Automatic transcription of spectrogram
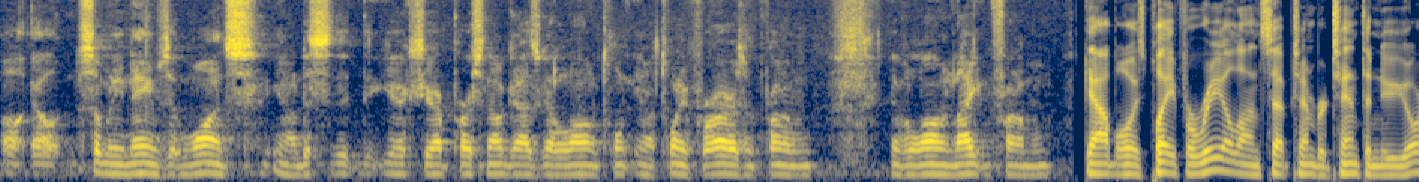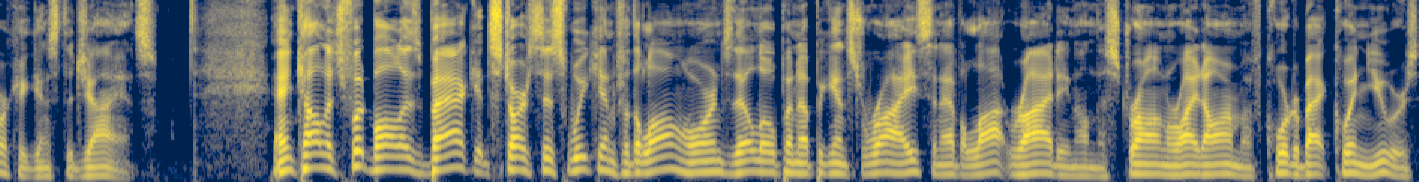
so many names at once. You know, this actually our personnel guys got a long, 20, you know, 24 hours in front of them. They have a long night in front of them. Cowboys play for real on September 10th in New York against the Giants. And college football is back. It starts this weekend for the Longhorns. They'll open up against Rice and have a lot riding on the strong right arm of quarterback Quinn Ewers.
